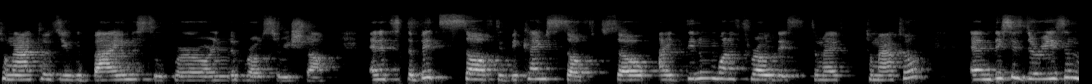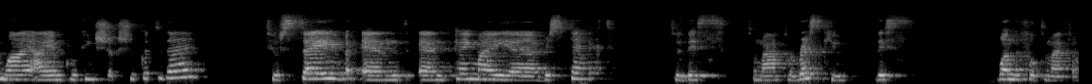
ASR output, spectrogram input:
tomatoes you would buy in the super or in the grocery shop and it's a bit soft. It became soft. So I didn't want to throw this tomato. And this is the reason why I am cooking shakshuka today, to save and, and pay my uh, respect to this tomato, rescue this wonderful tomato.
